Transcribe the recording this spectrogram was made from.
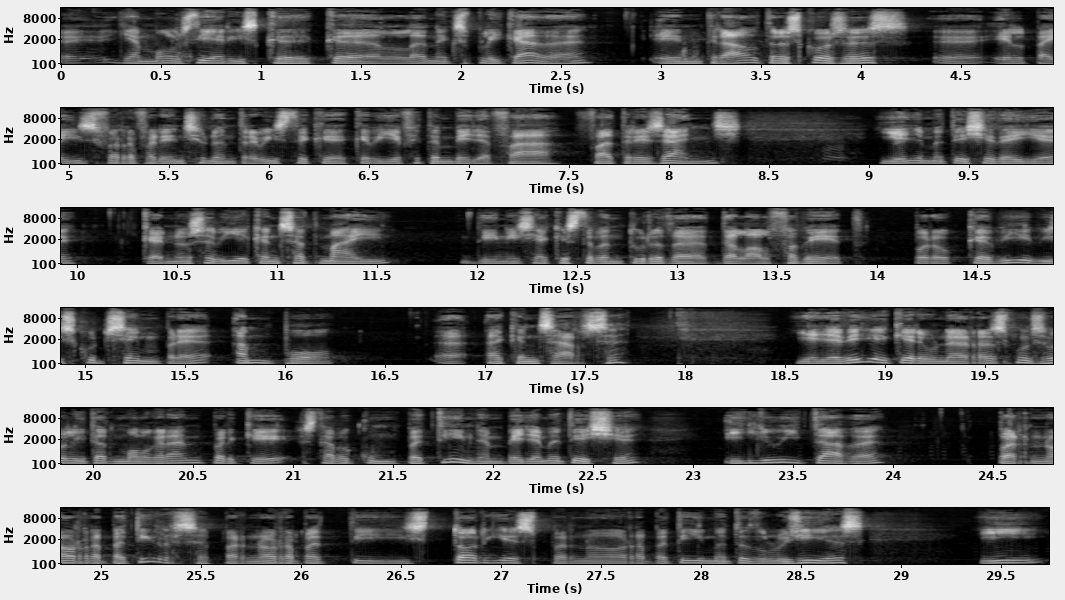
Eh, hi ha molts diaris que, que l'han explicada, entre altres coses, eh, El País fa referència a una entrevista que, que havia fet amb ella fa, fa tres anys, i ella mateixa deia que no s'havia cansat mai d'iniciar aquesta aventura de, de l'alfabet, però que havia viscut sempre amb por a, a cansar-se. I ella deia que era una responsabilitat molt gran perquè estava competint amb ella mateixa i lluitava per no repetir-se, per no repetir històries, per no repetir metodologies i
